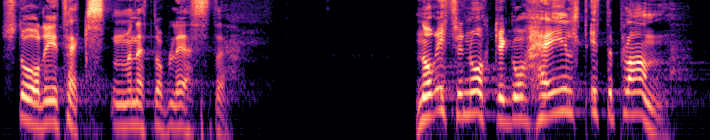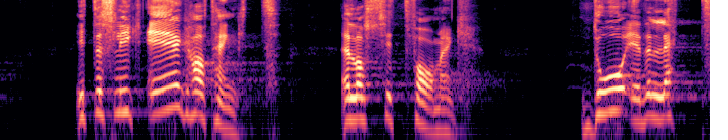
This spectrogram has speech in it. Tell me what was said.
står det i teksten vi nettopp leste. Når ikke noe går helt etter planen, etter slik jeg har tenkt eller sett for meg, da er det lett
